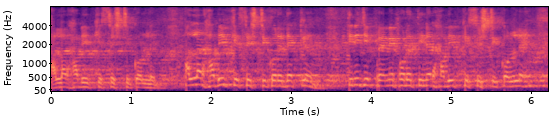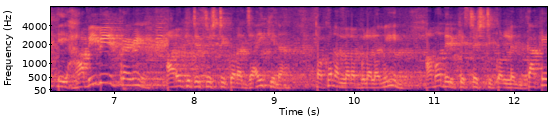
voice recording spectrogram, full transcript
আল্লাহর হাবিবকে সৃষ্টি করলেন। আল্লাহর হাবিবকে সৃষ্টি করে দেখলেন, তিনি যে প্রেমে পড়ে তিনের হাবিবকে সৃষ্টি করলেন, এই হাবিবের প্রেমে আরও কিছু সৃষ্টি করা যায় কিনা? তখন আল্লাহ রাব্বুল আলামিন আমাদেরকে সৃষ্টি করলেন কাকে?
